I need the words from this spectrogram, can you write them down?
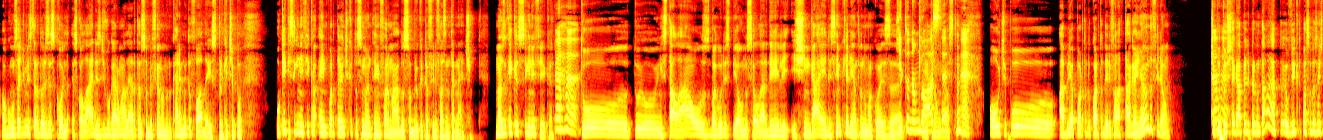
Alguns administradores escol- escolares divulgaram um alerta sobre o fenômeno. Cara, é muito foda isso, porque, tipo, o que que significa é importante que tu se mantenha informado sobre o que teu filho faz na internet. Mas o que que isso significa? Aham. tu, tu instalar os bagulho espião no celular dele e xingar ele sempre que ele entra numa coisa. Que tu não que tu não gosta. gosta. É. Ou, tipo, abrir a porta do quarto dele e falar, tá ganhando, filhão? Tipo, tu Aham. chegar pra ele e perguntar, ah, tu- eu vi que tu passou bastante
